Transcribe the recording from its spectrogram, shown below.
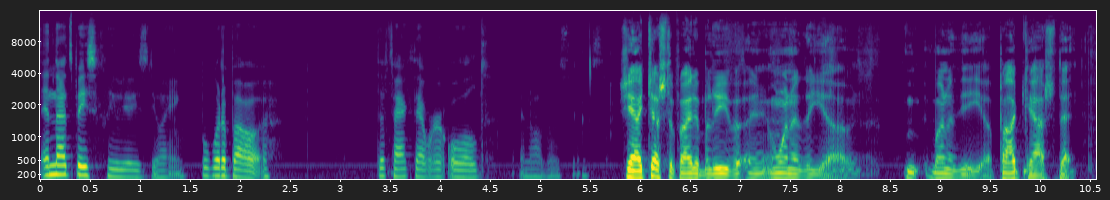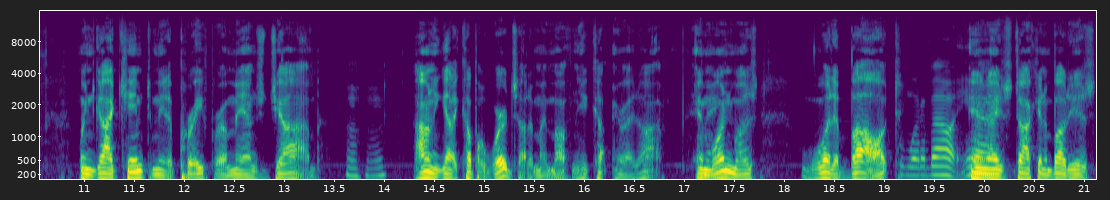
and that's basically what he's doing. But what about the fact that we're old and all those things? See, I testified, I believe, in one of the uh, one of the uh, podcasts that when God came to me to pray for a man's job, Mm-hmm. I only got a couple of words out of my mouth, and He cut me right off. And Right. one was, "What about?" What about? Yeah. And I was talking about his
